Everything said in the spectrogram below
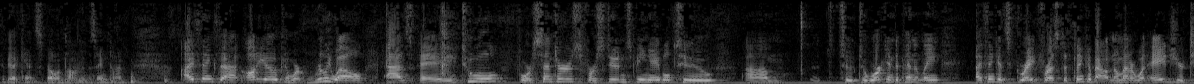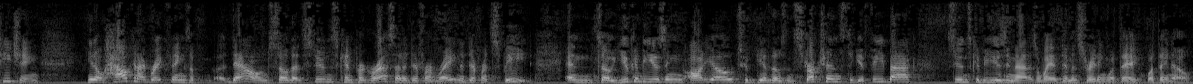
maybe I can't spell and talk at the same time. I think that audio can work really well as a tool for centers, for students being able to, um, to, to work independently. I think it's great for us to think about, no matter what age you're teaching, you know, how can I break things down so that students can progress at a different rate and a different speed? And so you can be using audio to give those instructions, to give feedback. Students can be using that as a way of demonstrating what they, what they know.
